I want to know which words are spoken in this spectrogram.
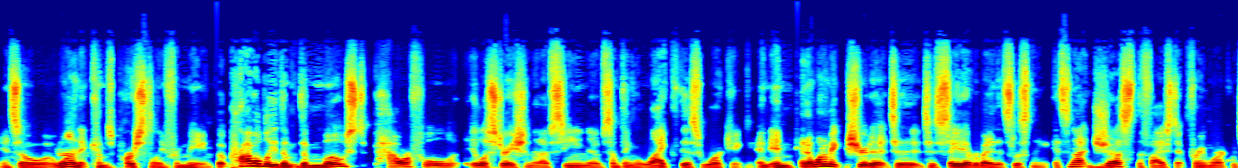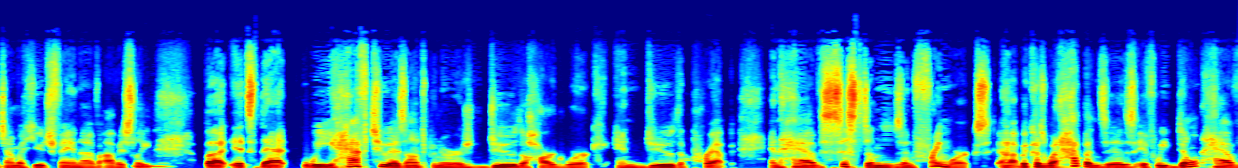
And so, one, it comes personally from me. But probably the, the most powerful illustration that I've seen of something like this working, and, and, and I want to make sure to, to, to say to everybody that's listening, it's not just the five step framework, which I'm a huge fan of, obviously, mm-hmm but it's that we have to as entrepreneurs do the hard work and do the prep and have systems and frameworks uh, because what happens is if we don't have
